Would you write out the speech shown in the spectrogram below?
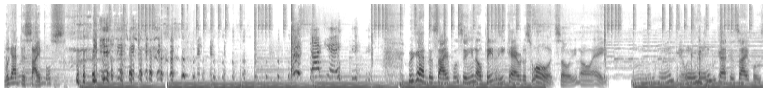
we got disciples. okay. we got disciples, and you know, Peter he carried a sword, so you know, hey, mm-hmm. we, mm-hmm. got, we got disciples.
